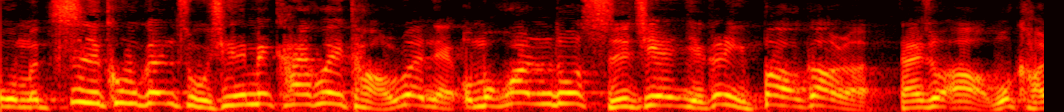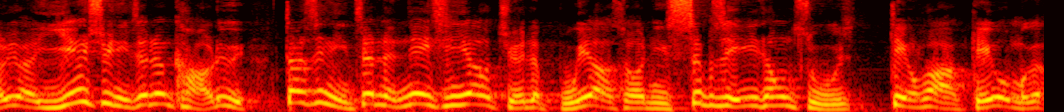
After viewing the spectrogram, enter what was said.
我们智库跟主席那边开会讨论呢。我们花那么多时间，也跟你报告了，来说哦，我考虑了，也许你真的考虑，但是你真的内心要觉得不要的时候，你是不是也一通主电话给我们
